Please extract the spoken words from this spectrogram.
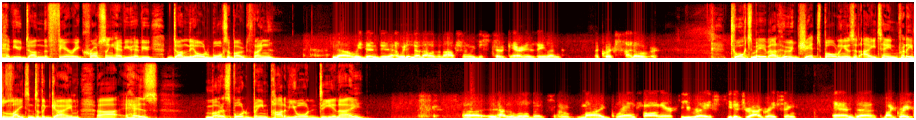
have you done the ferry crossing? Have you? Have you done the old water boat thing? No, we didn't do that. We didn't know that was an option. We just took Air New Zealand a quick side over. Talk to me about who Jett Bowling is at 18, pretty late into the game. Uh, has motorsport been part of your DNA? Uh, it has a little bit. So my grandfather, he raced, he did drag racing, and uh, my great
